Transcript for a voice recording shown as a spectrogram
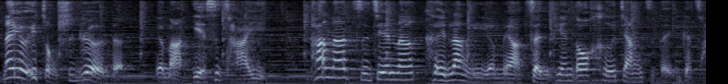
那有一种是热的，对吗？也是茶饮，它呢直接呢可以让你有没有整天都喝这样子的一个茶，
